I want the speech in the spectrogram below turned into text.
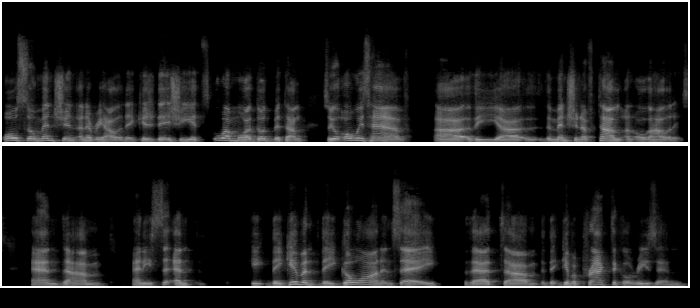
also mentioned on every holiday. So you'll always have uh, the uh, the mention of Tal on all the holidays, and um, and he said, and he, they give an, they go on and say that um, they give a practical reason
